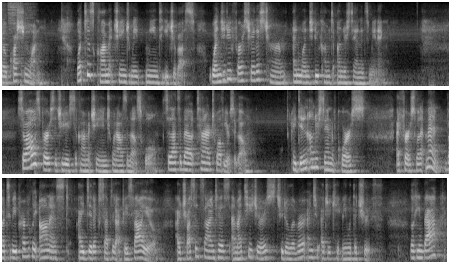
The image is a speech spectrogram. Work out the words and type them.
So, question one What does climate change mean to each of us? When did you first hear this term, and when did you come to understand its meaning? So, I was first introduced to climate change when I was in middle school, so that's about 10 or 12 years ago. I didn't understand, of course, at first what it meant, but to be perfectly honest, I did accept it at face value. I trusted scientists and my teachers to deliver and to educate me with the truth. Looking back,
